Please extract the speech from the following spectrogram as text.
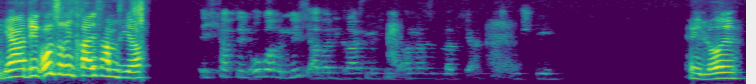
Ja, den unteren Kreis haben wir. Ich hab den oberen nicht, aber die greifen mich nicht an, also bleib ich hier einfach drin stehen. Hey, lol.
